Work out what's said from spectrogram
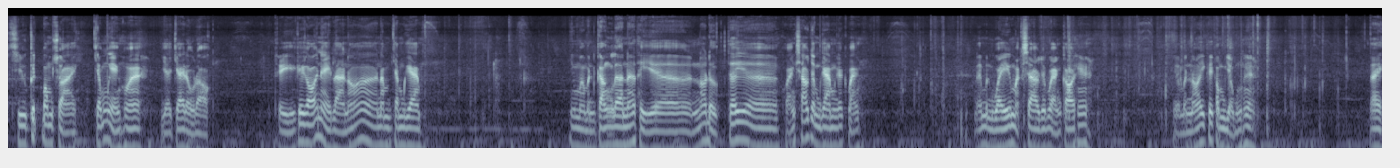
Siêu kích bông xoài, chống nghẹn hoa và chai đầu đọt. Thì cái gói này là nó 500g nhưng mà mình cân lên thì ờ, nó được tới ờ, khoảng 600 gram các bạn. Để mình quay cái mặt sau cho các bạn coi ha. Rồi mình nói cái công dụng ha. Đây.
